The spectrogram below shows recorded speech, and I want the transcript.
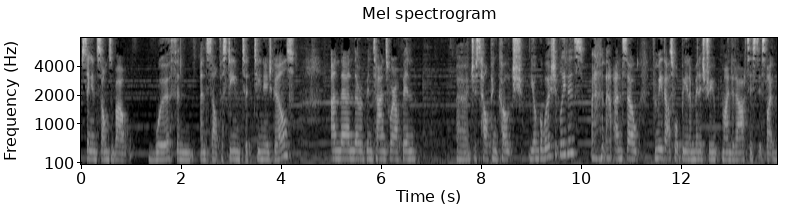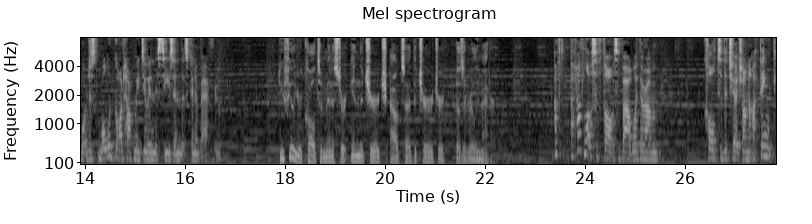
singing songs about worth and, and self esteem to teenage girls. And then there have been times where I've been uh, just helping coach younger worship leaders. and, and so for me, that's what being a ministry minded artist is like. What does what would God have me do in this season that's going to bear fruit? Do you feel you're called to minister in the church, outside the church, or does it really matter? I've, I've had lots of thoughts about whether I'm called to the church or not. I think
